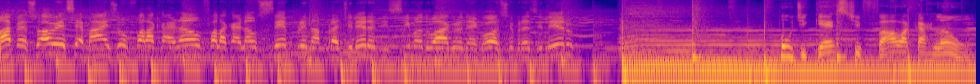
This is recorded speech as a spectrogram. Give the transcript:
Olá pessoal, esse é mais um Fala Carlão. Fala Carlão sempre na prateleira de cima do agronegócio brasileiro. Podcast Fala Carlão.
